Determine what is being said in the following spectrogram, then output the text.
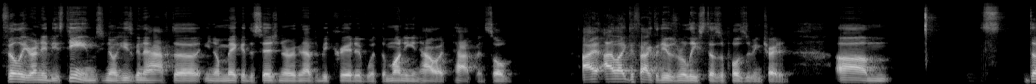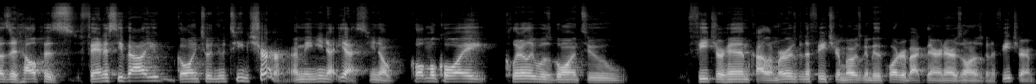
Philly or any of these teams, you know, he's going to have to, you know, make a decision or going to have to be creative with the money and how it happens. So I, I, like the fact that he was released as opposed to being traded. Um, does it help his fantasy value going to a new team? Sure. I mean, you know, yes, you know, Colt McCoy clearly was going to feature him. Kyler Murray was going to feature him. Murray going to be the quarterback there, and Arizona was going to feature him.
